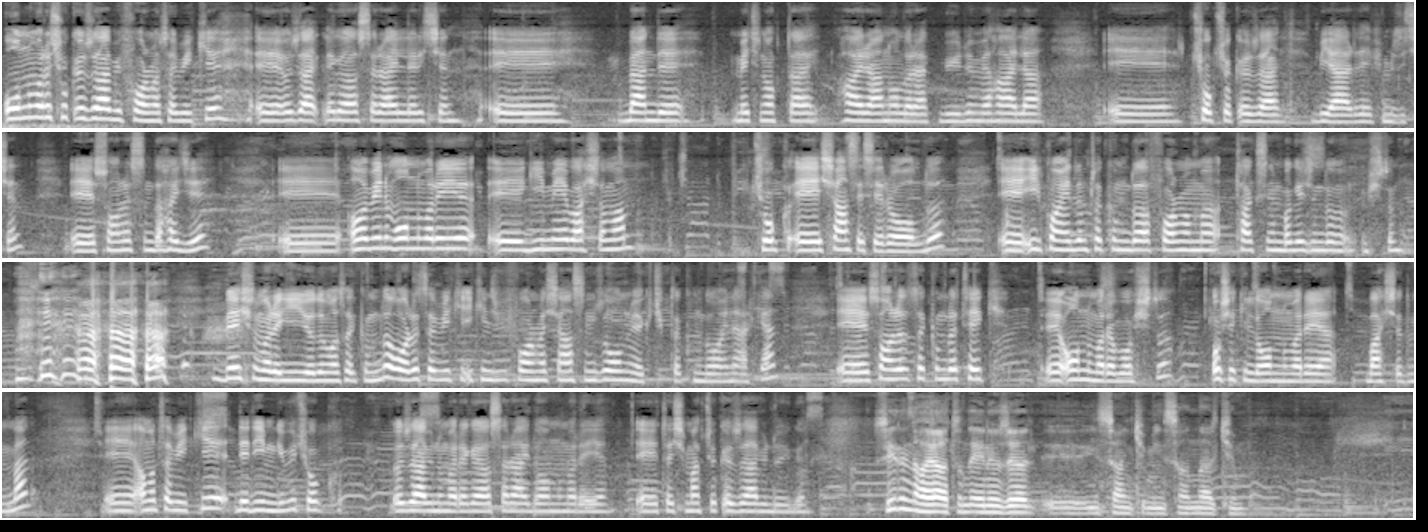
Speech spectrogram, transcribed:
10 numara çok özel bir forma tabii ki. Ee, özellikle Galatasaraylılar için. Ee, ben de Metin Oktay hayranı olarak büyüdüm ve hala e, çok çok özel bir yerde hepimiz için. Ee, sonrasında Hacı. Ee, ama benim 10 numarayı e, giymeye başlamam çok e, şans eseri oldu. E, ilk oynadığım takımda formamı taksinin bagajında unutmuştum. 5 numara giyiyordum o takımda. Orada tabii ki ikinci bir forma şansımız olmuyor küçük takımda oynarken. Ee, sonra da takımda tek 10 numara boştu. O şekilde 10 numaraya başladım ben. Ee, ama tabii ki dediğim gibi çok özel bir numara Galatasaray'da 10 numarayı e, taşımak çok özel bir duygu. Senin hayatında en özel e, insan kim, insanlar kim?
